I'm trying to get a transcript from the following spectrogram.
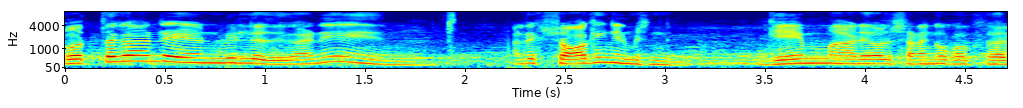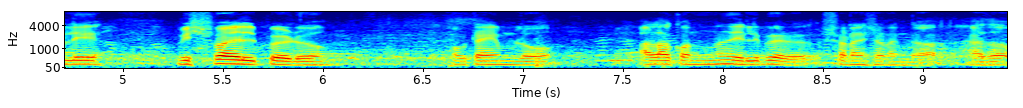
కొత్తగా అంటే ఏం వీల్లేదు కానీ అంటే షాకింగ్ అనిపించింది. గేమ్ ఆడేవాళ్ళు సడన్గా ఒక్కొక్కసారి విశ్వ వెళ్ళిపోయాడు ఒక టైంలో అలా కొంతమంది వెళ్ళిపోయారు సడన్ సడన్గా. అదో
